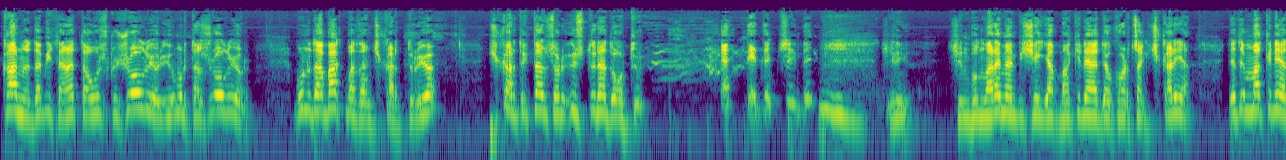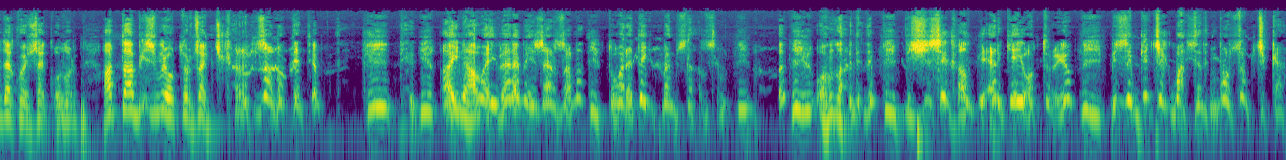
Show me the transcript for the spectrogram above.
Karnında bir tane tavus kuşu oluyor, yumurtası oluyor. Bunu da bakmadan çıkarttırıyor. Çıkarttıktan sonra üstüne de oturuyor. dedim şimdi. Şimdi, şimdi bunlar hemen bir şey yap makineye de koysak çıkar ya. Dedim makineye de koysak olur. Hatta biz bir otursak çıkarırız ama dedim. Aynı havayı veremeyiz her zaman. Tuvalete gitmemiz lazım. Onlar dedim dişisi kalkıyor erkeği oturuyor. Bizimki çıkmaz dedim bozuk çıkar.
